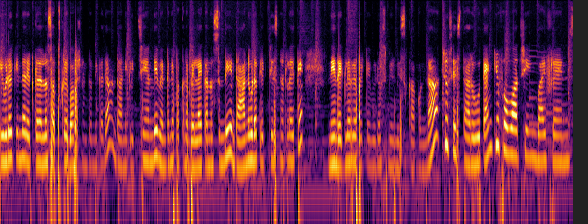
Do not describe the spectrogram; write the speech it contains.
ఈ వీడియో కింద రెడ్ కలర్లో సబ్స్క్రైబ్ ఆప్షన్ ఉంటుంది కదా దాన్ని క్లిక్ చేయండి. వెంటనే పక్కన బెల్ ఐకాన్ వస్తుంది. దాన్ని కూడా క్లిక్ చేసినట్లయితే నేను రెగ్యులర్గా పెట్టే వీడియోస్ మీరు మిస్ కాకుండా చూసేస్తారు. Thank for watching bye friends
